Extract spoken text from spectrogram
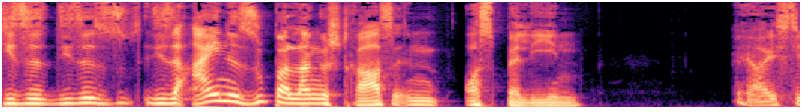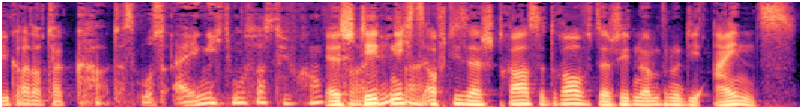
diese, diese, diese eine super lange Straße in Ostberlin. Ja, ich sehe gerade auf der Karte. Das muss eigentlich, muss das die Frankfurter Es steht nichts sein. auf dieser Straße drauf, da steht nur einfach nur die Eins.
